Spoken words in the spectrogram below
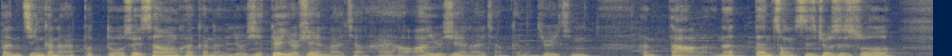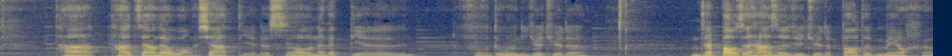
本金可能还不多，所以三万块可能有些对有些人来讲还好啊，有些人来讲可能就已经很大了。那但总之就是说，它它这样在往下跌的时候，那个跌的幅度你就觉得。你在抱着它的时候就觉得抱的没有很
